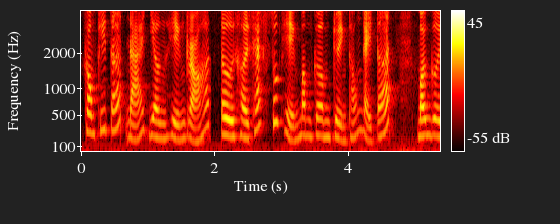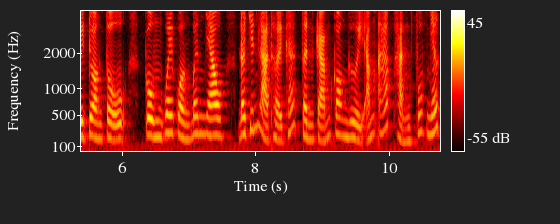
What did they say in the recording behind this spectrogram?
Không khí Tết đã dần hiện rõ từ thời khắc xuất hiện mâm cơm truyền thống ngày Tết. Mọi người đoàn tụ, cùng quây quần bên nhau, đó chính là thời khắc tình cảm con người ấm áp hạnh phúc nhất.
